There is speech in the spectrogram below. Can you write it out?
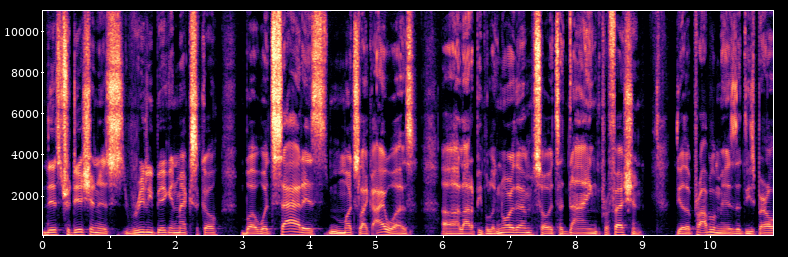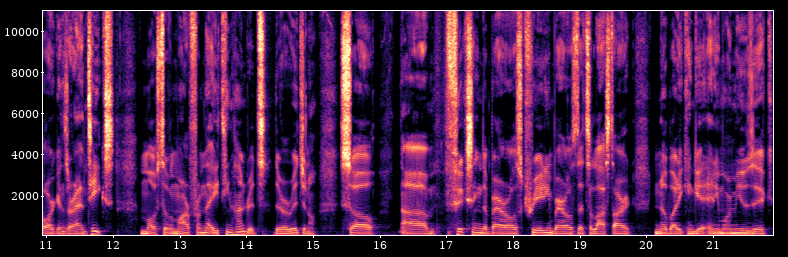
This tradition is really big in Mexico, but what's sad is, much like I was, uh, a lot of people ignore them, so it's a dying profession. The other problem is that these barrel organs are antiques. Most of them are from the 1800s, they're original. So, um, fixing the barrels, creating barrels, that's a lost art. Nobody can get any more music.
